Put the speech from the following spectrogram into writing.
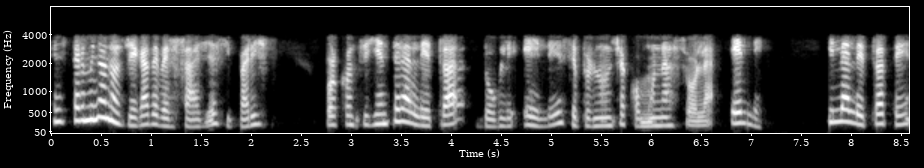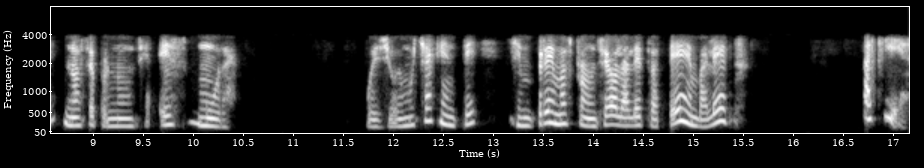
El término nos llega de Versalles y París. Por consiguiente, la letra doble L se pronuncia como una sola L y la letra T no se pronuncia, es muda. Pues yo y mucha gente siempre hemos pronunciado la letra T en ballet. Así es.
